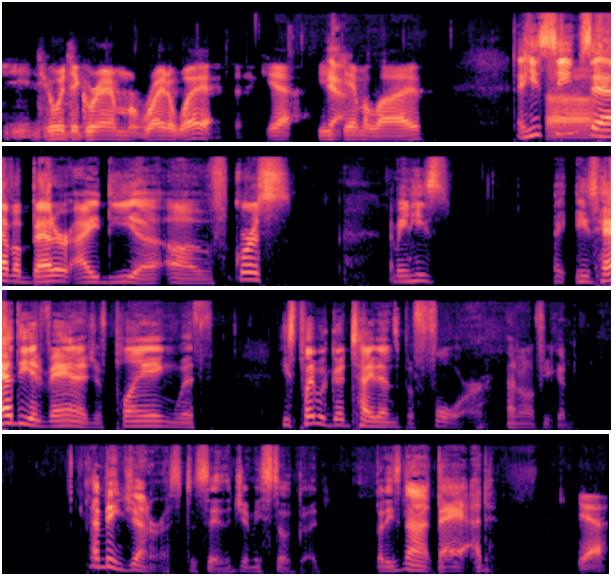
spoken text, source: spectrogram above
He went to Graham right away. I think. Yeah, he Yeah. came alive. And he seems Uh, to have a better idea of, of course. I mean, he's he's had the advantage of playing with. He's played with good tight ends before. I don't know if you can. I'm being generous to say that Jimmy's still good, but he's not bad. Yeah.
